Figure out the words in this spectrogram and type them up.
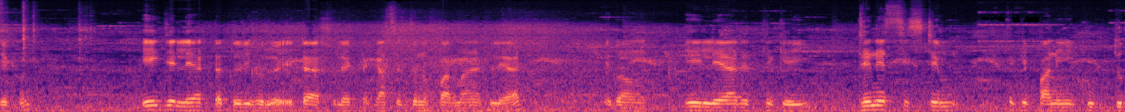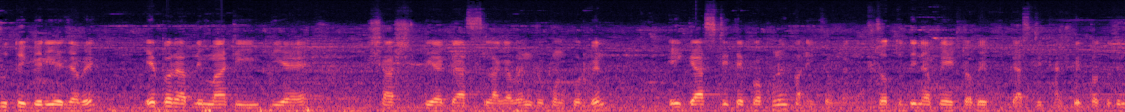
দেখুন, এই যে লেয়ারটা তৈরি হলো, এটা আসলে একটা গাছের জন্য পার্মানেন্ট লেয়ার এবং এই লেয়ারের থেকেই ড্রেনেজ সিস্টেম থেকে পানি খুব দ্রুতই বেরিয়ে যাবে। এরপর আপনি মাটি দিয়ে, শ্বাস দিয়ে গাছ লাগাবেন, রোপণ করবেন। এই গাছটিতে কখনোই পানি জমবে না। যতদিন আপনি এই টবে গাছটি থাকবে, ততদিন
